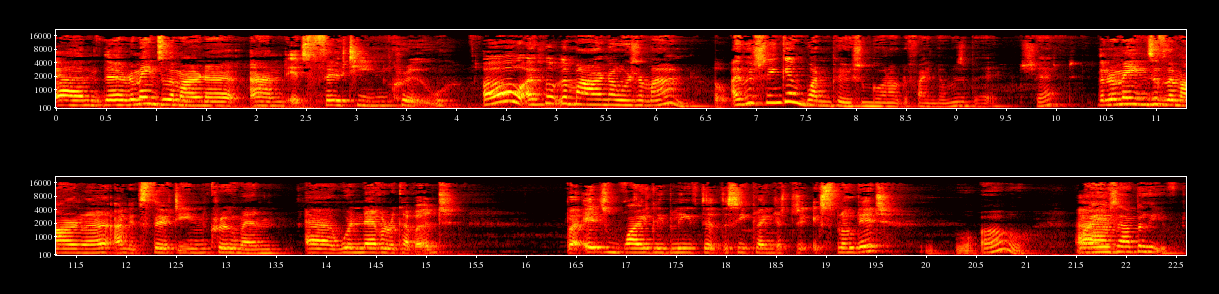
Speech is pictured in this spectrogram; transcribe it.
Um, the remains of the mariner and its thirteen crew Oh, I thought the mariner was a man. I was thinking one person going out to find him was a bit shit. The remains of the Mariner and its 13 crewmen uh, were never recovered, but it's widely believed that the seaplane just exploded. Oh, why is Um, that believed?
